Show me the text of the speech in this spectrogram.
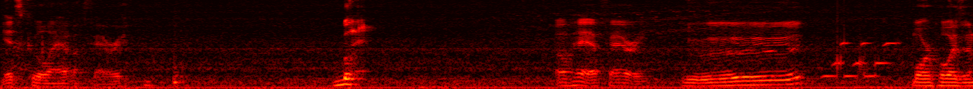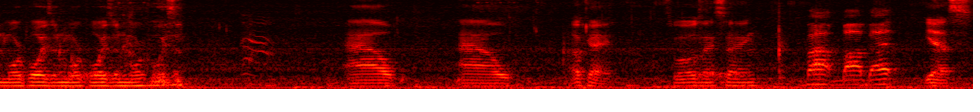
It's cool. I have a fairy. Blech. Oh, hey, a fairy. More poison, more poison, more poison, more poison. Ow. Ow. Okay, so what was I saying? Bob, Bobette. Yes.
